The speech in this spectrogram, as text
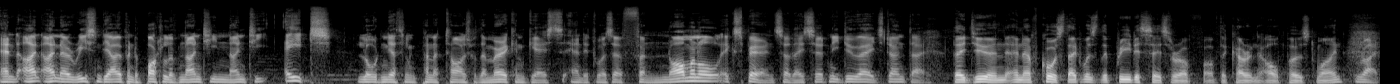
And I, I know recently I opened a bottle of 1998 Lord Neethling Pinotage with American guests, and it was a phenomenal experience. So they certainly do age, don't they? They do, and, and of course that was the predecessor of, of the current Owl Post wine. Right.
